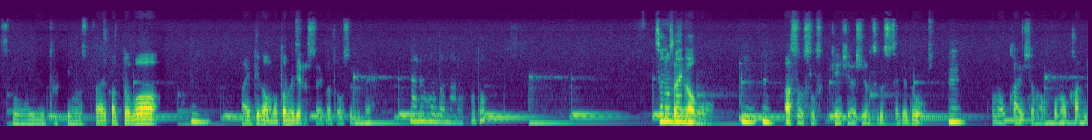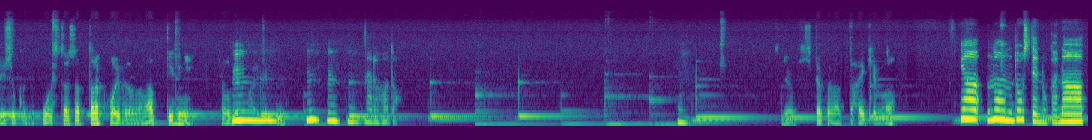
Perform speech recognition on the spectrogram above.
そういう時の伝え方はうん、相手が求めてる伝え方をするね。なるほどなるほど。その場にに今もうんうん。あそうそう研修の資料作ってたけどうんこの会社のこの管理職でこういう人たちだったらこういう方だなっていうふうに表現を変えていく。うんうんうんなるほどうんそれを聞きたくなった背景はいやなんどうしてんのかなっ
